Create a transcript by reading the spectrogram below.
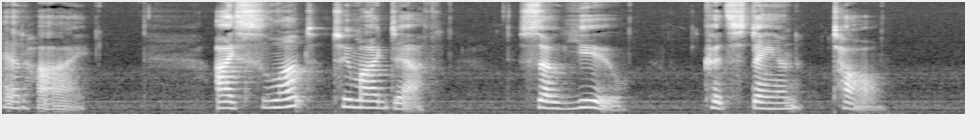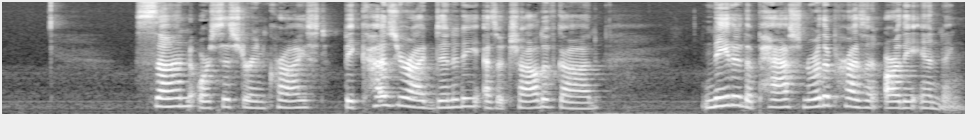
head high. I slumped to my death so you could stand tall. Son or sister in Christ, because your identity as a child of God, neither the past nor the present are the ending.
